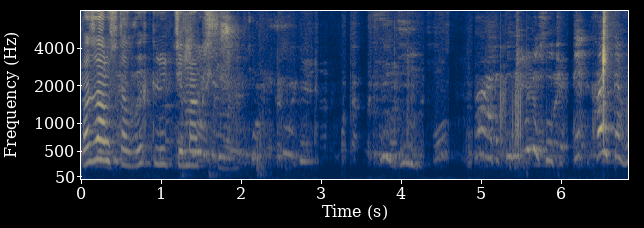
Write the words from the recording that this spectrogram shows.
Пожалуйста, выключите Максим. А, так ти не будеш нічого? Ти хай ТВ.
